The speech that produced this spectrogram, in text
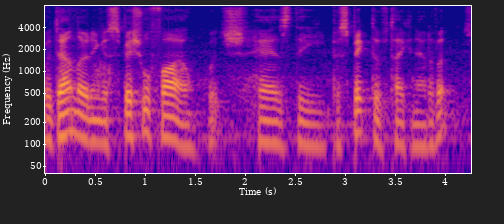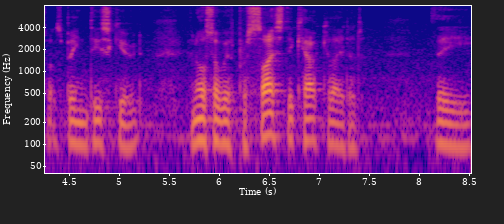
we're downloading a special file which has the perspective taken out of it, so it's been deskewed, and also we've precisely calculated the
